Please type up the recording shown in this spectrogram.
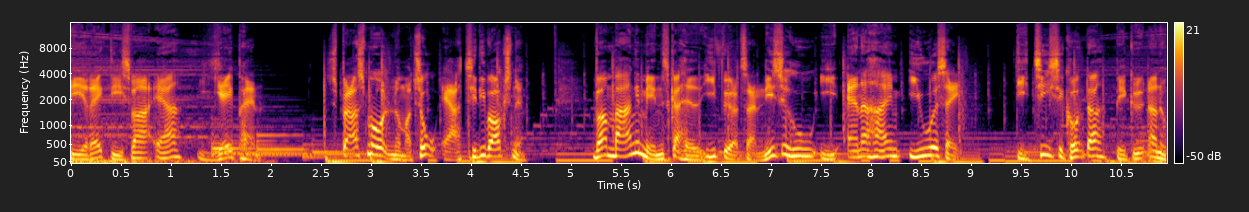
Det rigtige svar er Japan. Spørgsmål nummer to er til de voksne. Hvor mange mennesker havde iført sig nissehue i Anaheim i USA? De 10 sekunder begynder nu.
